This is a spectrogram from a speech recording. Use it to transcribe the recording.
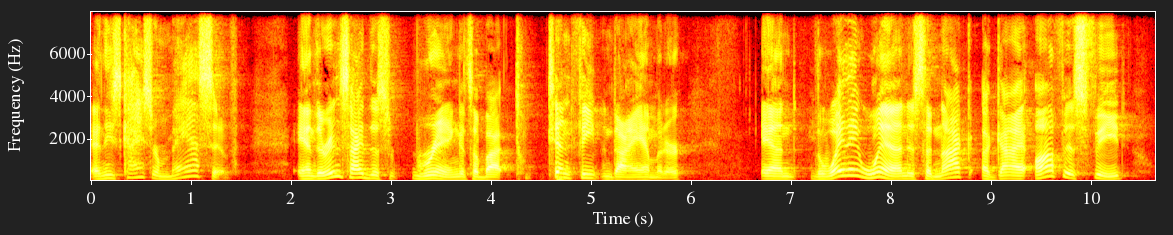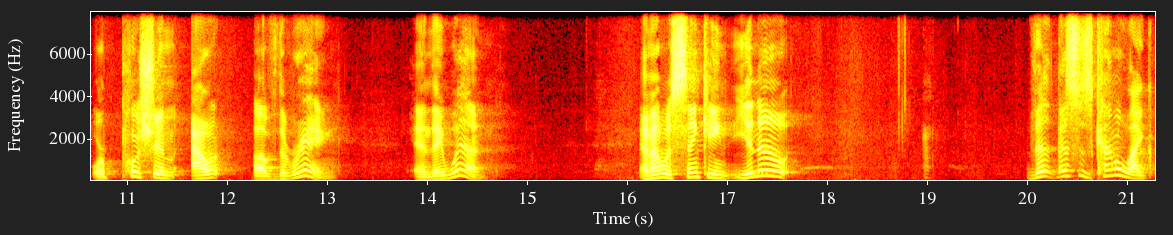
And these guys are massive. And they're inside this ring, it's about 10 feet in diameter and the way they win is to knock a guy off his feet or push him out of the ring. And they win. And I was thinking, you know, th- this is kind of like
